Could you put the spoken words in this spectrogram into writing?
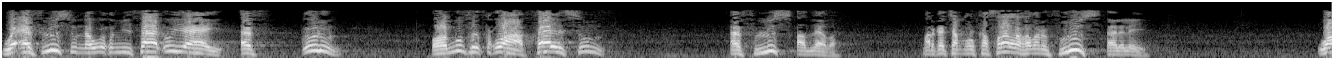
wa aflusuna wuxuu mihaal u yahay afculun oo mufradka wuxuu ahaa falsun aflus aada leedahay. Marka jamculkasra la rabana fulus aa la leeyahay. Wa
